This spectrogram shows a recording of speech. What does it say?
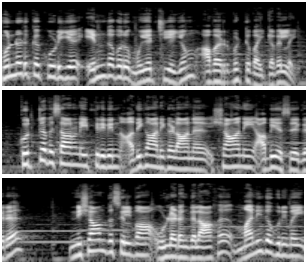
முன்னெடுக்கக்கூடிய எந்தவொரு முயற்சியையும் அவர் விட்டு வைக்கவில்லை குற்ற விசாரணை பிரிவின் அதிகாரிகளான ஷானி அபியசேகர நிஷாந்த சில்வா உள்ளடங்கலாக மனித உரிமை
